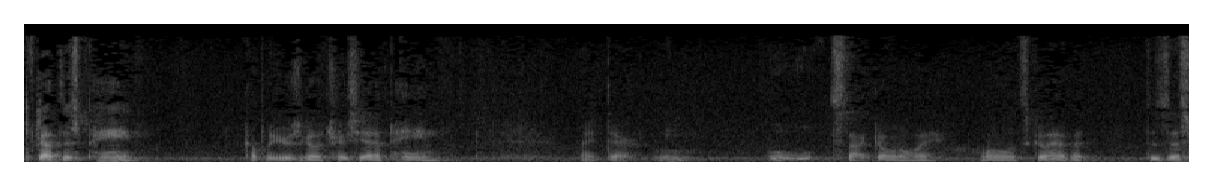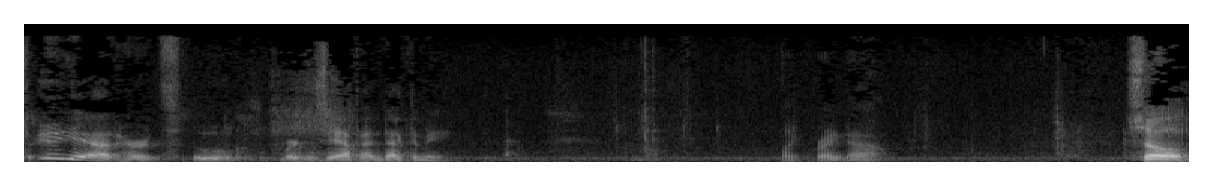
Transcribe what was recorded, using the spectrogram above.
I've got this pain. A couple years ago, Tracy had a pain right there. Ooh, ooh, it's not going away. Well, let's go have it. Does this? Yeah, it hurts. Ooh, emergency appendectomy. Like right now. So,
